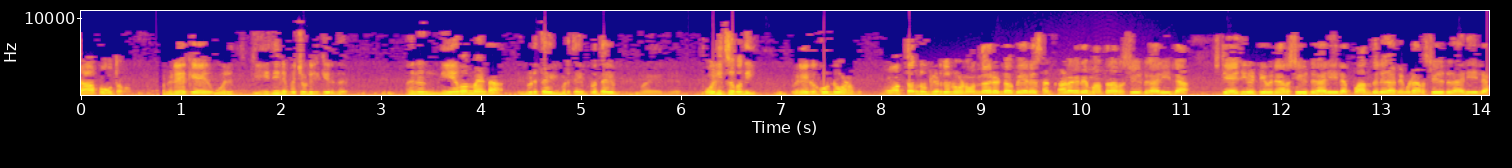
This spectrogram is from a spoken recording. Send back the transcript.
ചാപ്പ കുത്തണം. ഇവനെയൊക്കെ ഒരു രീതിയിൽ വെച്ചോണ്ടിരിക്കരുത്. അതിന് നിയമം വേണ്ട. ഇവിടുത്തെ ഇവിടുത്തെ ഇവിടുത്തെ പോലീസ് മതി. ഇവനെയൊക്കെ കൊണ്ടുപോകണം. മൊത്തം തൂക്കിയെടുത്തോണ്ട് പോകണം. ഒന്നോ രണ്ടോ പേരെ സംഘാടകരെ മാത്രം അറസ്റ്റ് ചെയ്തിട്ട് കാര്യമില്ല. സ്റ്റേജ് കെട്ടിയവനെ അറസ്റ്റ് ചെയ്തിട്ട് കാര്യമില്ല. പന്തലുകാരനെ കൂടെ അറസ്റ്റ് ചെയ്തിട്ട് കാര്യമില്ല.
